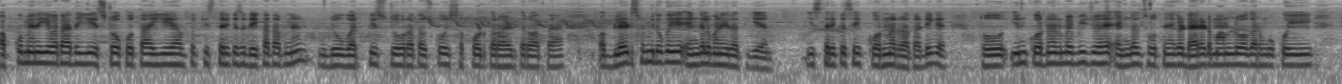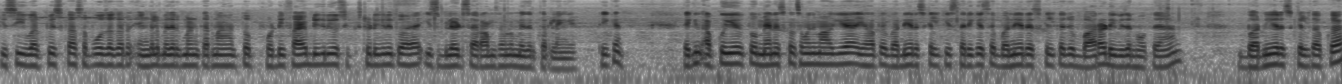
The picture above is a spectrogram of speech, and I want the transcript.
आपको मैंने ये बताया था, ये स्टॉक होता है, ये यहाँ पर किस तरीके से देखा था आपने? जो वर्क पीस जो हो रहा था, उसको सपोर्ट करवाइड करवाता है। और ब्लेड्स में भी देखो, ये एंगल बनी रहती है। इस तरीके से एक कॉर्नर रहता है ठीक है? तो इन कॉर्नर में भी जो है एंगल्स होते हैं। अगर डायरेक्ट मान लो, अगर हमको कोई किसी वर्कपीस का सपोज़ अगर एंगल मेज़रमेंट करना है तो 45 डिग्री और 60 डिग्री तो है, इस ब्लेड से आराम से हम लोग मेजर कर लेंगे, ठीक है? लेकिन आपको ये तो मैन स्केल समझ में आ गया यहाँ पर बर्नियर स्केल किस तरीके से बर्नियर स्केल का जो बारह डिवीज़न होते हैं बर्नियर स्केल का आपका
